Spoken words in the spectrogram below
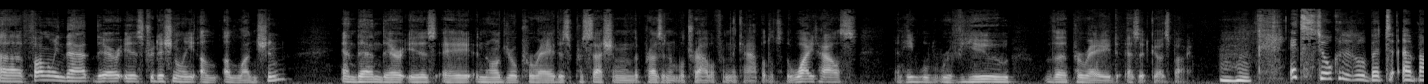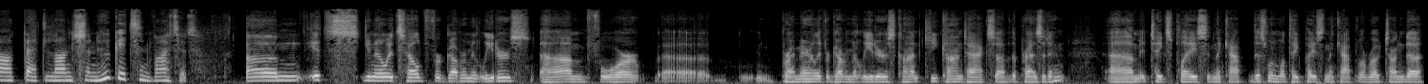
Uh, following that, there is traditionally a, a luncheon, and then there is a inaugural parade. There's a procession. The president will travel from the Capitol to the White House, and he will review the parade as it goes by. Mm-hmm. Let's talk a little bit about that luncheon. Who gets invited? Um, it's you know it's held for government leaders, um, for uh, primarily for government leaders, con- key contacts of the president. Um, it takes place in the cap. This one will take place in the Capitol Rotunda.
